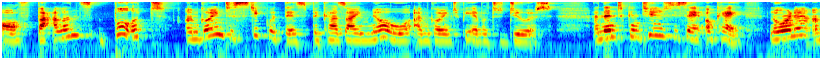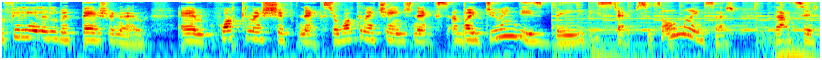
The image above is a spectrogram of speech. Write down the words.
off balance but I'm going to stick with this because I know I'm going to be able to do it. And then to continuously say, okay, Lorna, I'm feeling a little bit better now. Um, what can I shift next or what can I change next? And by doing these baby steps, it's all mindset. That's it.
